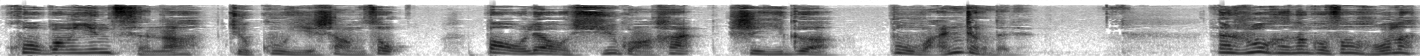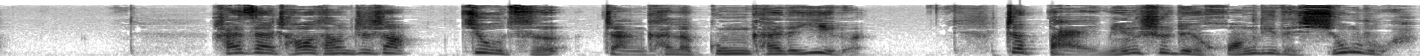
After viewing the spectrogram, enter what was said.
霍光因此呢就故意上奏爆料许广汉是一个。不完整的人，那如何能够封侯呢？还在朝堂之上就此展开了公开的议论，这摆明是对皇帝的羞辱啊！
